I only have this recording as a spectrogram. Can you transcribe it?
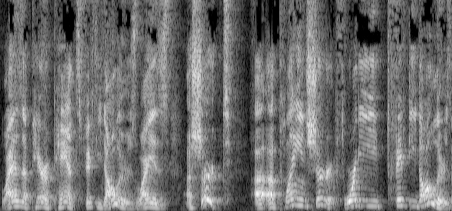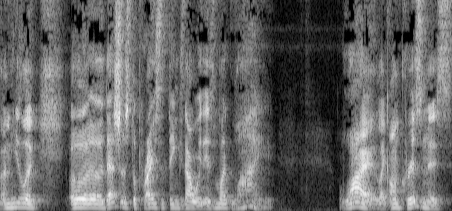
why is a pair of pants fifty dollars? Why is a shirt a, a plain shirt 40 50 dollars? And he's like, uh, that's just the price of things nowadays. I'm like, why? Why? Like on Christmas,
